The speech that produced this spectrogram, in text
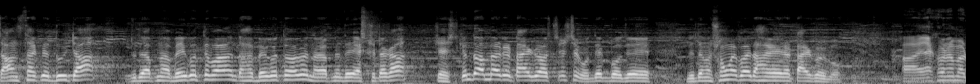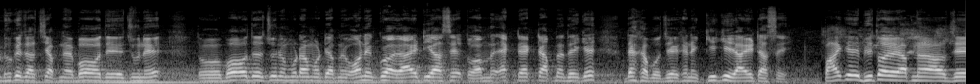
চান্স থাকবে দুইটা, যদি আপনারা বের করতে পারেন তাহলে বের করতে পারবেন, আর আপনাদের একশো টাকা শেষ। কিন্তু আমরা একটা ট্রাই করার চেষ্টা করব, দেখব যে যদি আমরা সময় পাই তাহলে এটা ট্রাই করব। এখন আমরা ঢুকে যাচ্ছি আপনার বড়দের জুনে। তো বড়দের জুনে মোটামুটি আপনার অনেকগুলো রাইডই আছে। তো আমরা একটা একটা আপনাদেরকে দেখাবো যে এখানে কী কী রাইড আছে। পার্কের ভিতরে আপনার যে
